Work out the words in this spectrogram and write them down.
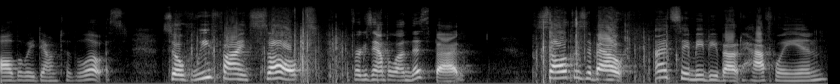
all the way down to the lowest. So if we find salt, for example, on this bag, Salt is about, I'd say maybe about halfway in,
